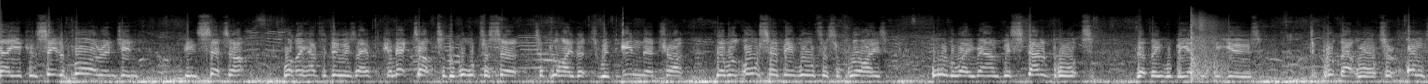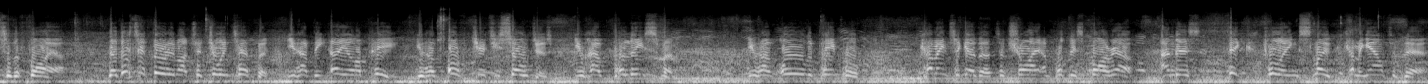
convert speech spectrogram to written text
Now you can see the fire engine being set up what they have to do is they have to connect up to the water supply that's within their truck. There will also be water supplies all the way around with stand ports that they will be able to use to put that water onto the fire. Now this is very much a joint effort. You have the ARP, you have off-duty soldiers, you have policemen, you have all the people coming together to try and put this fire out. And there's thick, cloying smoke coming out of there.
